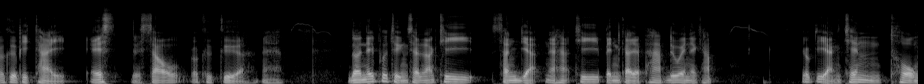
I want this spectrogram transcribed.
ก็คือพริกไทย S หรือ salt ก็คือเกลือนะฮะโดยได้พูดถึงสัญลักษณ์ที่สัญญานะฮะที่เป็นกายภาพด้วยนะครับ ยกตัวอย่างเช่นธง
